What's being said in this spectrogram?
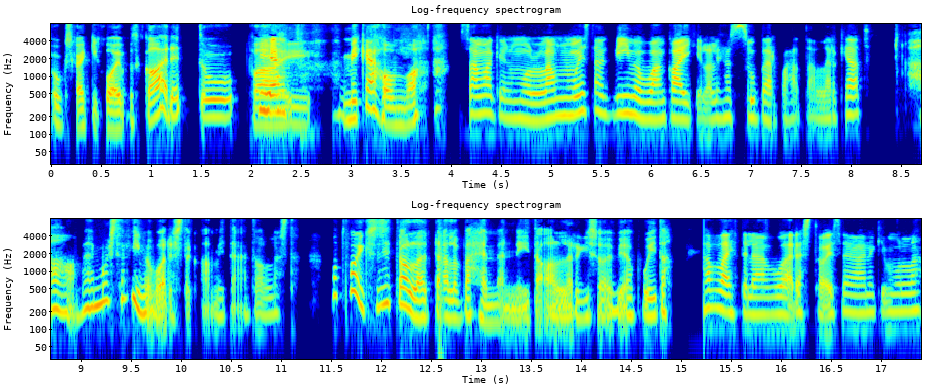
onko kaikki koivut kaadettu vai mikä homma? Sama kyllä mulla. Mä muistan, että viime vuonna kaikilla oli ihan superpahat allergiat. Haa, mä en muista viime vuodestakaan mitään tollasta. Mutta voiko se sitten olla, että täällä on vähemmän niitä allergisoivia puita? Ihan vaihtelee vuodesta toiseen ainakin mulla.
